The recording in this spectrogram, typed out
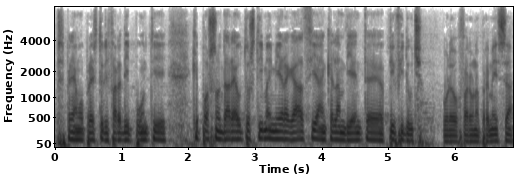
speriamo presto di fare dei punti che possono dare autostima ai miei ragazzi e anche all'ambiente più fiducia. Volevo fare una premessa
